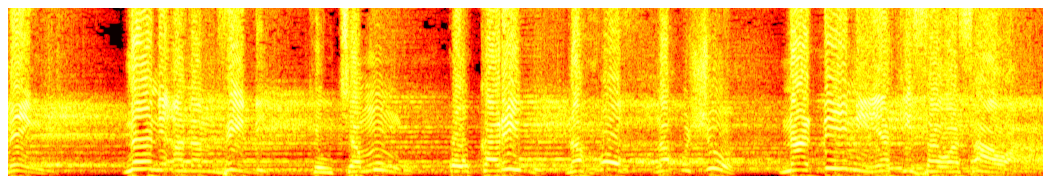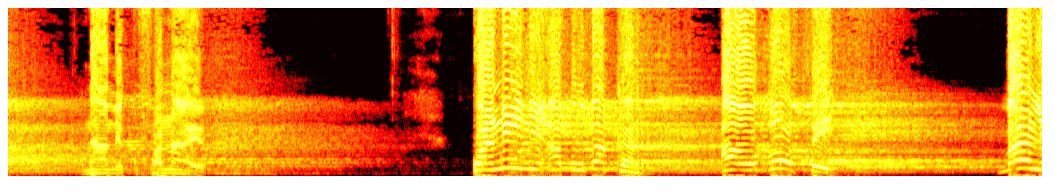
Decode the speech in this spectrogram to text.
mengi. Nani anamzidi? Kiucha Mungu kwa ukaribu na hofu na khushu na dini ya kisawasawa. Na amekufa nayo kwa nini Abu Bakar aogope? Bali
